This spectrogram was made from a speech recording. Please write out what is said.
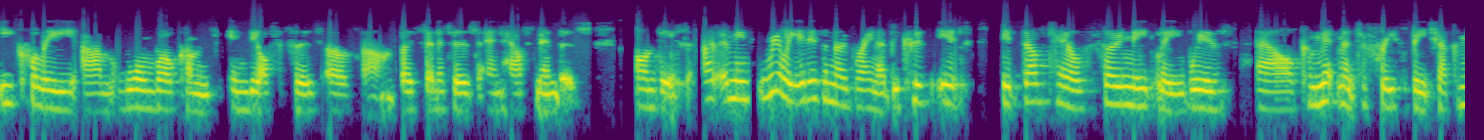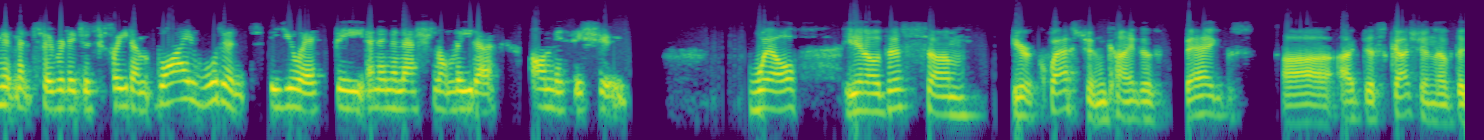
equally um, warm welcomes in the offices of um, both senators and House members on this. I, I mean, really, it is a no-brainer because it it dovetails so neatly with our commitment to free speech, our commitment to religious freedom. Why wouldn't the US be an international leader on this issue? Well, you know, this um, your question kind of begs uh, a discussion of the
